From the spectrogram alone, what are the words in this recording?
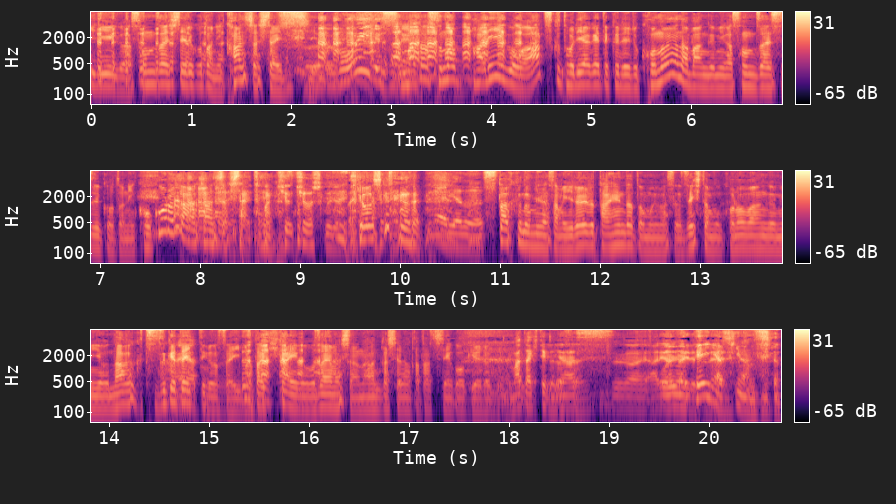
いリーグが存在していることに感謝したいですし、すごいですね。またそのパリーグを熱く取り上げてくれるこのような番組が存在することに心から感謝したいと思います。恐縮です。恐縮でございます。ありがとうございますスタッフの皆様いろいろ大変だと思いますが、ぜひともこの番組を長く続けていってください。また機会がございましたら何かしらの形でご協力また来てくださすごいあり俺ね、がたいですねペーニャ好きなんですよ。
